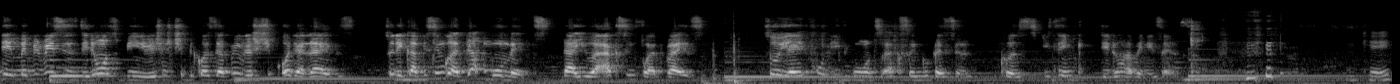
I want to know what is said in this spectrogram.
There may be reasons they don't want to be in a relationship because they've been in a relationship all their lives. So they can be single at that moment that you are asking for advice. So you're a fool if you don't want to ask a single person because you think they don't have any sense. Okay.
